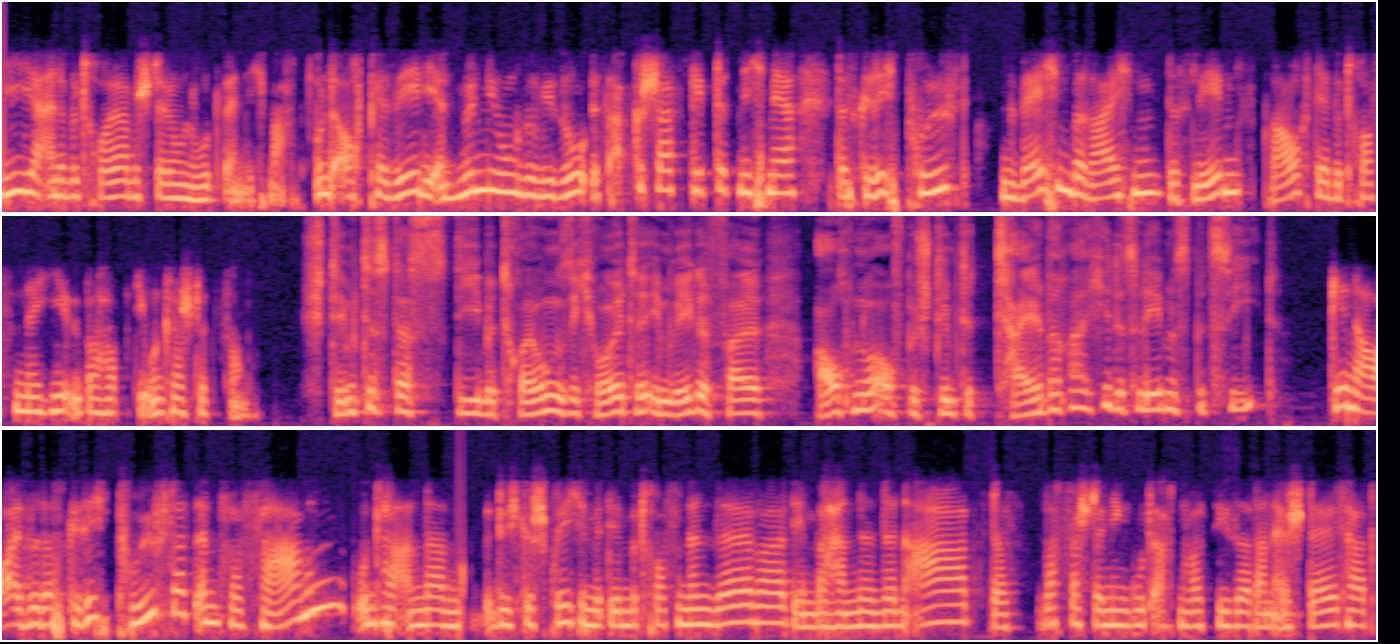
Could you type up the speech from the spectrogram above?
die hier eine Betreuerbestellung notwendig macht. Und auch per se, die Entmündigung sowieso ist abgeschafft, gibt es nicht mehr. Das Gericht prüft, in welchen Bereichen des Lebens braucht der Betroffene hier überhaupt die Unterstützung. Stimmt es, dass die Betreuung sich heute im Regelfall auch nur auf bestimmte Teilbereiche des Lebens bezieht? Genau, also das Gericht prüft das im Verfahren, unter anderem durch Gespräche mit dem Betroffenen selber, dem behandelnden Arzt, das Sachverständigengutachten, was dieser dann erstellt hat,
